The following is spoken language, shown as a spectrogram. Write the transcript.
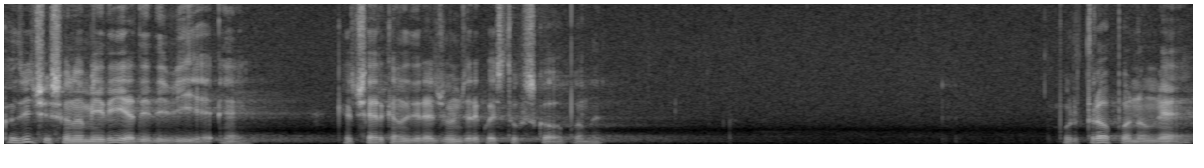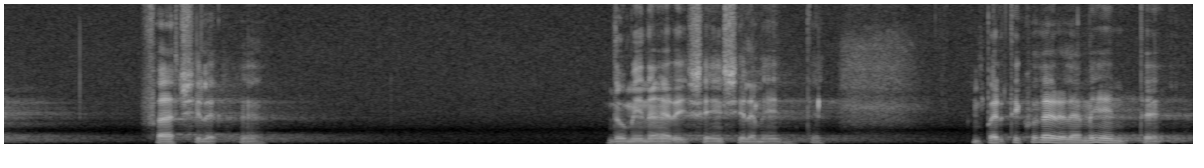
Così ci sono miriadi di vie eh, che cercano di raggiungere questo scopo. Ma Purtroppo non è facile eh, dominare i sensi e la mente. In particolare la mente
